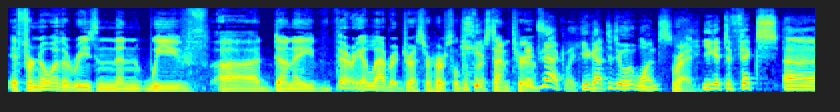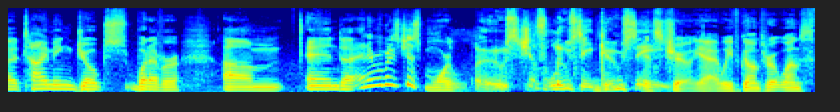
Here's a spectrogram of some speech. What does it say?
if for no other reason than we've uh, done a very elaborate dress rehearsal the first time through. Exactly. You got to do it once. Right. You get to fix uh, timing, jokes, whatever. Um, and uh, and everybody's just more loose, just loosey goosey. It's true. Yeah, we've gone through it once.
